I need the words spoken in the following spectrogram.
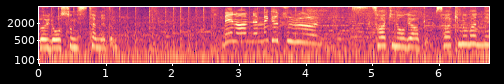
Böyle olsun istemedim. Beni anneme götürün. Sakin ol yavrum. Sakin ol anne.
